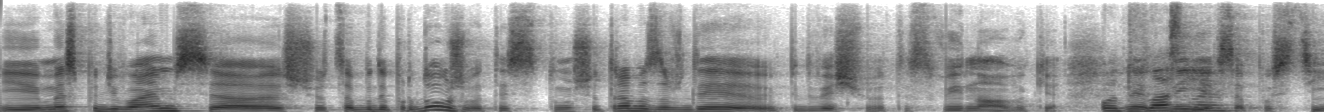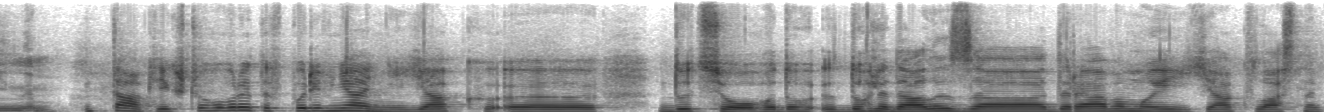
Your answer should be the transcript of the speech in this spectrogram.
І ми сподіваємося, що це буде продовжуватись, тому що треба завжди підвищувати свої навики. От, не, власне, не є все постійним. Так, якщо говорити в порівнянні, як е, до цього доглядали за деревами, як власне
